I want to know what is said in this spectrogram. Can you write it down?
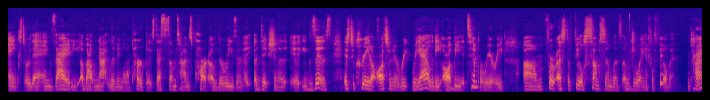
angst or that anxiety about not living on purpose. That's sometimes part of the reason addiction uh, exists is to create an alternate re- reality, albeit temporary, um, for us to feel some semblance of joy and fulfillment. Okay.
